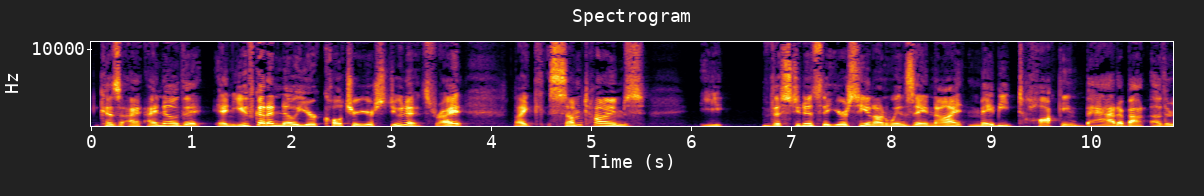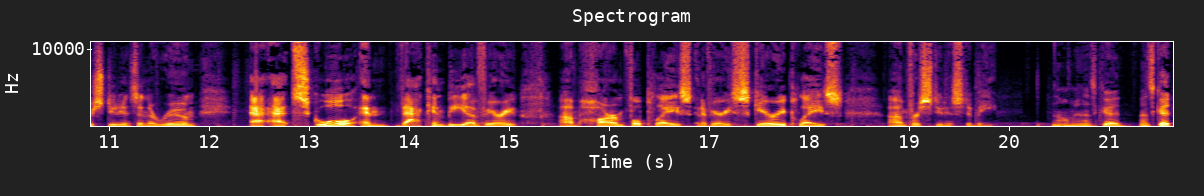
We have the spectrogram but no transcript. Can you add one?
because I, I know that and you've got to know your culture your students right? Like sometimes you, the students that you're seeing on Wednesday night may be talking bad about other students in the room at, at school, and that can be a very um, harmful place and a very scary place um, for students to be. Oh man, that's good. That's good.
